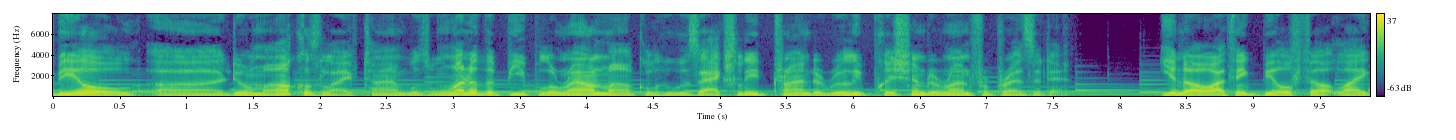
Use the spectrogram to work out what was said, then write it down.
Bill, uh, during my uncle's lifetime, was one of the people around my uncle who was actually trying to really push him to run for president. You know, I think Bill felt like,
